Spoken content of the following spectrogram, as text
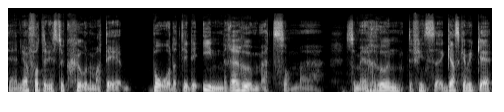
Eh, ni har fått en instruktion om att det är bordet i det inre rummet som, eh, som är runt. Det finns eh, ganska mycket,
